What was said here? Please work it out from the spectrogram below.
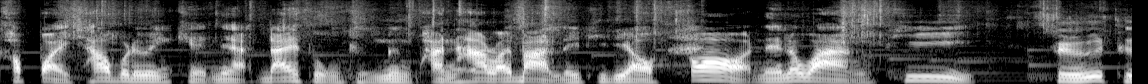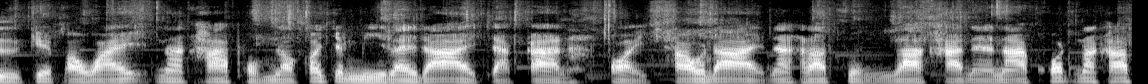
เขาปล่อยเช่าบริเวณเขตเนี่ยได้สูงถึง 1,500 บาทเลยทีเดียว ก็ในระหว่างที่ซื้อถือเก็บเอาไว้นะครับผมเราก็จะมีรายได้จากการปล่อยเช่าได้นะครับ ส่วนราคาในอนาคตนะครับ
